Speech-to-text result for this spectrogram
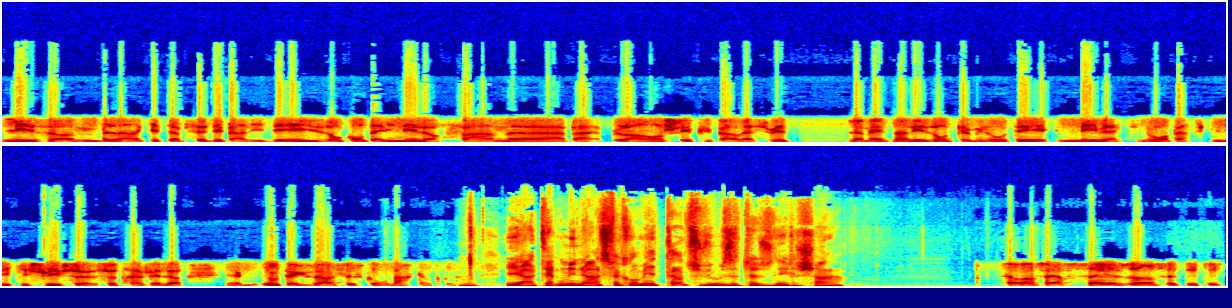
les hommes blancs qui étaient obsédés par l'idée. Ils ont contaminé leurs femmes euh, blanches et puis par la suite, là maintenant, les autres communautés, les latinos en particulier, qui suivent ce, trajet-là. Euh, au Texas, c'est ce qu'on remarque en tout cas. Et en terminant, ça fait combien de temps que tu vis aux États-Unis, Richard? Ça va faire 16 ans cet été.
